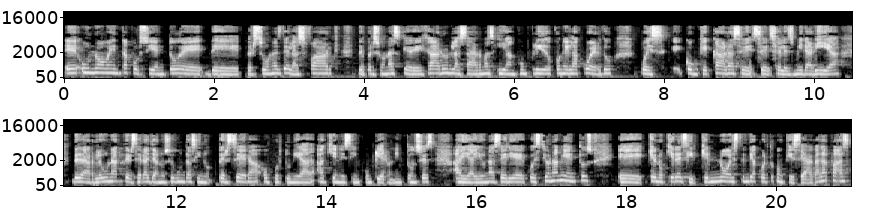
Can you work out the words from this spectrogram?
eh, un 90% de, de personas de las FARC, de personas que dejaron las armas y han cumplido con el acuerdo, pues eh, con qué cara se, se, se, les miraría de darle una tercera, ya no segunda, sino tercera oportunidad a quienes incumplieron. Entonces, ahí hay una serie de cuestionamientos eh, que no quiere decir que no estén de acuerdo con que se haga la paz,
